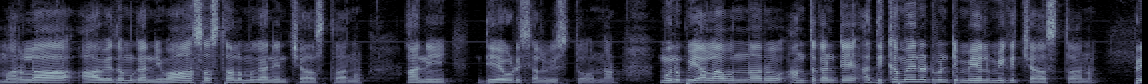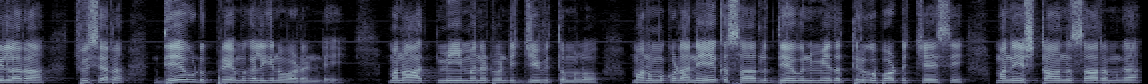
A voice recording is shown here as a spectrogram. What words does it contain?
మరలా ఆ విధముగా నివాస స్థలముగా నేను చేస్తాను అని దేవుడు సెలవిస్తూ ఉన్నాడు. మునుపు ఎలా ఉన్నారో అంతకంటే అధికమైనటువంటి మేలు మీకు చేస్తాను. ప్రిలరా చూసారా దేవుడు ప్రేమ కలిగిన వాడండి మన ఆత్మీయమైనటువంటి జీవితంలో మనము కూడా అనేక సార్లు దేవుని మీద తిరుగుబాటు చేసి మన ఇష్టానుసారంగా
